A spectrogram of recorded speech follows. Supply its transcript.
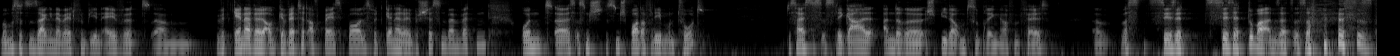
man muss dazu sagen, in der Welt von BNA wird, ähm, wird generell auch gewettet auf Baseball, es wird generell beschissen beim Wetten und äh, es, ist ein, es ist ein Sport auf Leben und Tod. Das heißt, es ist legal, andere Spieler umzubringen auf dem Feld. Was ein sehr, sehr, sehr, sehr dummer Ansatz ist. Aber es ist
